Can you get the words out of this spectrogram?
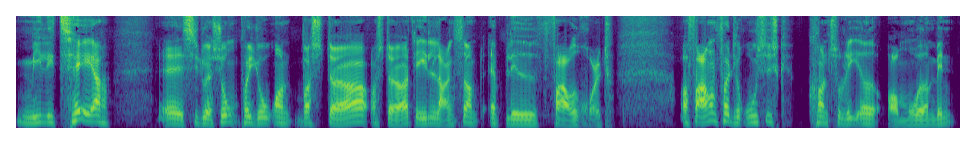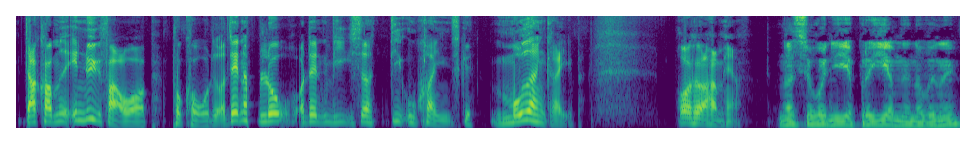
militære øh, situation på jorden, hvor større og større dele langsomt er blevet farvet rødt. Og farven for de russisk kontrollerede områder, men der er kommet en ny farve op på kortet, og den er blå, og den viser de ukrainske modangreb. Prøv at høre ham her. На сьогодні є приємні новини.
